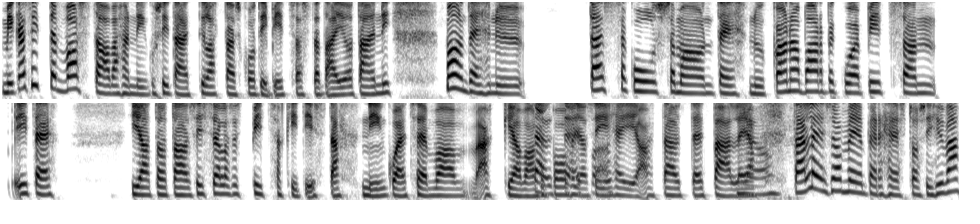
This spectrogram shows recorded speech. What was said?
mikä sitten vastaa vähän niin kuin sitä, että tilattaisiin kotipizzasta tai jotain. Niin mä oon tehnyt tässä kuussa mä oon tehnyt kanabarbecue pizzan itse. Ja tota, siis sellaisesta pizzakitistä, niin kuin, että se vaan äkkiä vaan se Täytteet pohja vaan. siihen ja täytteet päälle. Ja Joo. tälleen se on meidän perheessä tosi hyvä. Ö,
